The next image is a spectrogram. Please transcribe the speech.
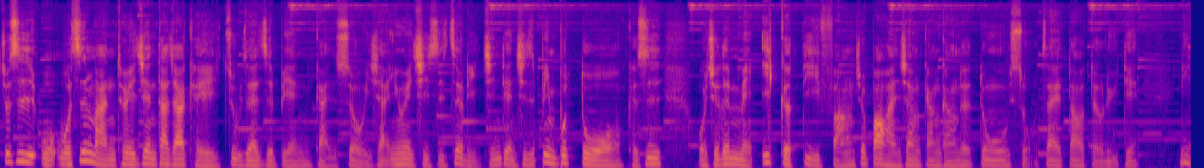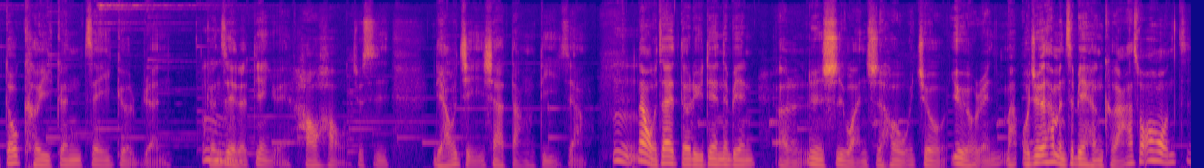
就是我我是蛮推荐大家可以住在这边感受一下，因为其实这里景点其实并不多，可是我觉得每一个地方，就包含像刚刚的动物所，再到德旅店，你都可以跟这一个人。跟这里的店员好好就是了解一下当地这样，嗯，嗯那我在德旅店那边呃认识完之后，就又有人嘛，我觉得他们这边很可爱。他说哦，这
